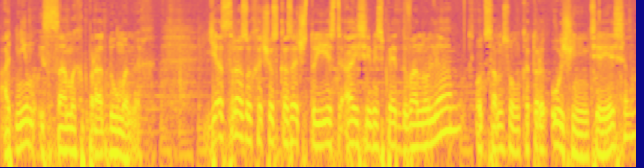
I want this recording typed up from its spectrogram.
одним из самых продуманных. Я сразу хочу сказать, что есть i75 от Samsung, который очень интересен.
